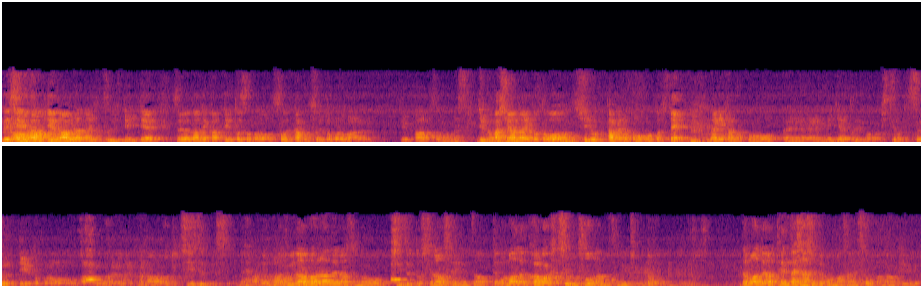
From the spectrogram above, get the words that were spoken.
で星座っていうのは占いに通じていてそれは何でかっていうとそのそう多分そういうところがあるっていうかその自分が知らないことを知るための方法として何かのこう、えーメディアというものを必要とするっていうところがあるのではないかな。あと地図ですよね。海原でのその地図としての星座ってまあ科学写真もそうなんですよねきっと、でもまあだから天体写真とかもまさにそうかなという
